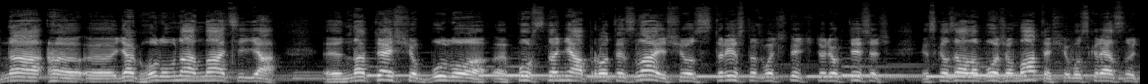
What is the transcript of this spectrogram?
на, е, е, як головна нація е, на те, щоб було е, повстання проти зла, і що з 324 тисяч, і сказала Божа Мати, що воскреснуть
